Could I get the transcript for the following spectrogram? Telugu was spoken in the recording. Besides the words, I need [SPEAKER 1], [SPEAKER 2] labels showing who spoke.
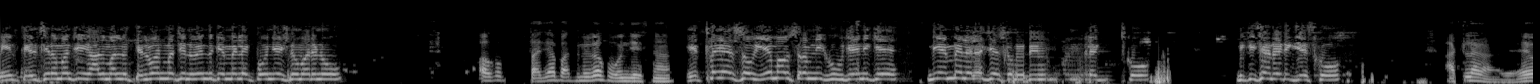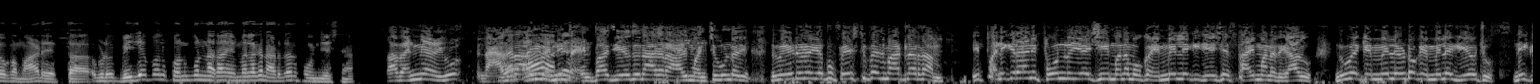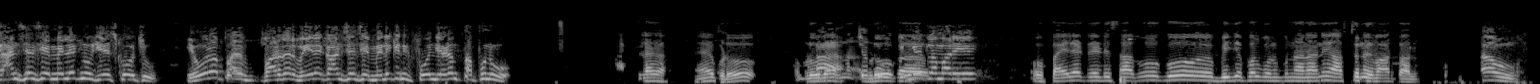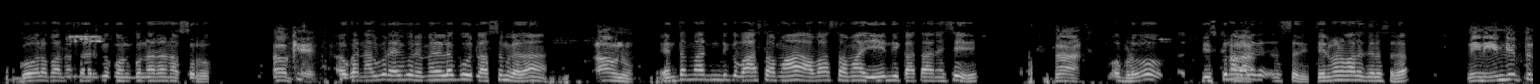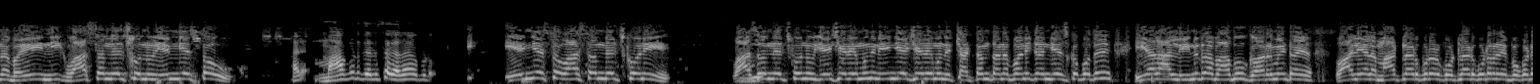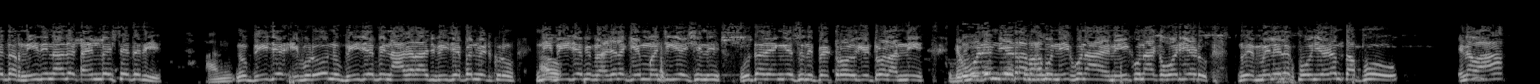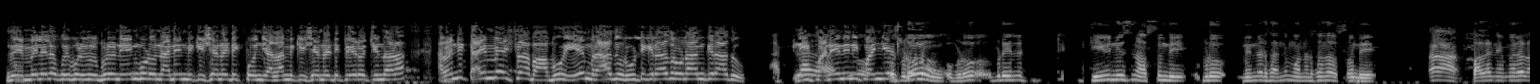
[SPEAKER 1] నేను తెలిసిన మంచి కాదు మళ్ళీ నువ్వు తెలియని మంచి నువ్వెందుకు ఎమ్మెల్యేకి ఫోన్ చేసినావు మరి నువ్వు?
[SPEAKER 2] ఒక ప్రజాప్రతినిధిగా ఫోన్ చేసిన.
[SPEAKER 1] ఎట్లా చేస్తావు? ఏం అవసరం నీకు చేయనికే మీ ఎమ్మెల్యేలకు చేసుకో మీ చేసుకో మీ కిషన్ రెడ్డికి చేసుకో.
[SPEAKER 2] అట్లా కాదు. ఒక మాట చెప్తా. ఇప్పుడు బీజేపీ వాళ్ళు కొనుక్కున్నారా? ఎమ్మెల్యేగా నడదని ఫోన్ చేసిన.
[SPEAKER 1] అవన్నీ అయ్యో నాగరాజు ఇవన్నీ. టైం పాస్ చేయదు నాగరాజు మంచిగా ఉండదు నువ్వు ఏడునో చెప్పు ఫేస్ టు ఫేస్ మాట్లాడదాం. ఈ పనికిరాని ఫోన్లు చేసి మనం ఒక ఎమ్మెల్యేకి చేసే స్థాయి మనది కాదు. నువ్వు ఒక ఎమ్మెల్యే ఉంటే ఒక ఎమ్మెల్యేకి చేయొచ్చు. నీ కాన్స్టిట్యూన్సీ ఎమ్మెల్యేకి నువ్వు చేసుకోవచ్చు. ఎవరో ఫర్దర్ వేరే కాన్స్టిట్యూన్సీ ఎమ్మెల్యేకి నీకు ఫోన్ చేయడం తప్పు నువ్వు.
[SPEAKER 2] అట్లాగా. ఇప్పుడు
[SPEAKER 1] మరి?
[SPEAKER 2] ఓ పైలట్ రెడ్డి సాబుకు బీజేపీ వాళ్ళు కొనుక్కున్నారని వస్తున్నాయి వార్తలు. గోలపాలన సార్కి కొనుక్కున్నారని వస్తుర్రు.
[SPEAKER 1] ఓకే.
[SPEAKER 2] ఒక నలుగురు ఐదుగురు ఎమ్మెల్యేలకు ఇట్లా వస్తుంది కదా.
[SPEAKER 1] అవును.
[SPEAKER 2] ఎంత మందికి వాస్తవమా అవాస్తవమా ఏంది కథ అనేసి ఇప్పుడు తీసుకున్న. వాళ్ళకి తెలుస్తుంది తెలియని వాళ్ళకి తెలుస్తుందా?
[SPEAKER 1] నేను ఏం చెప్తున్నా భయ్ నీకు వాస్తవం తెలుసుకొని నువ్వు ఏం చేస్తావు?
[SPEAKER 2] అరే మాకు కూడా తెలుసా కదా ఇప్పుడు.
[SPEAKER 1] ఏం చేస్తావు వాస్తవం తెలుసుకొని? వాస్తవం తెలుసుకొని నువ్వు చేసేదేముంది నేను చేసేదేముంది? చట్టం తన పని తను చేసుకోకపోతే ఇవాళ వాళ్ళు ఇనురా బాబు? గవర్నమెంట్ వాళ్ళు ఇలా మాట్లాడుకుంటారు కొట్లాడుకుంటారు రేపు ఒకటేతారు. నీది నాదే టైం వేస్ట్ అవుతుంది. నువ్వు బీజేపీ ఇప్పుడు నువ్వు బీజేపీ నాగరాజు బీజేపీ అని పెట్టుకున్నావు నీ. బీజేపీ ప్రజలకు ఏం మంచిగా చేసింది? ఉత్తర ఏం చేస్తుంది? పెట్రోల్ గిట్రోల్ అన్ని. ఎవడేం
[SPEAKER 2] చేస్తుంది?
[SPEAKER 1] బాబు? నీకు నా నీకు నాకు ఓడి చేయడు? నువ్వు ఎమ్మెల్యేలకు ఫోన్ చేయడం తప్పు. వినవా నువ్వు ఎమ్మెల్యేలకు ఇప్పుడు ఇప్పుడు నేను కూడా ఉన్నా. నేను మీ కిషన్ రెడ్డికి ఫోన్ చేయాలా? మీ కిషన్ రెడ్డి పేరు వచ్చిందా అవన్నీ టైం వేస్ట్ రా బాబు. ఏం రాదు. రూటికి రాదు రుణానికి రాదు. నీ పనేంది నీ పని చేసుకో నువ్వు.
[SPEAKER 2] ఇప్పుడు ఇప్పుడు టీవీ న్యూస్ వస్తుంది. ఇప్పుడు నిన్నటి సంది మొన్నటి సంది వస్తుంది. పలానా ఎమ్మెల్యే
